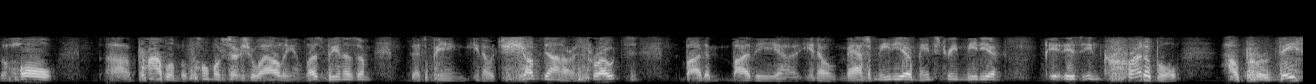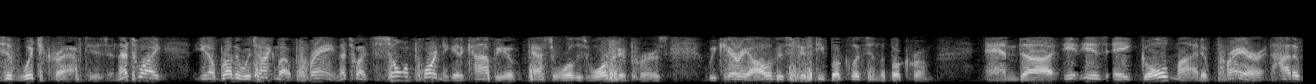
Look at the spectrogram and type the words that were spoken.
the whole uh, problem of homosexuality and lesbianism that's being you know shoved down our throats by the by the uh, you know mass media, mainstream media. It is incredible how pervasive witchcraft is, and that's why you know, brother, we're talking about praying. That's why it's so important to get a copy of Pastor Worley's Warfare Prayers. We carry all of his 50 booklets in the book room. And uh, it is a gold mine of prayer, and how to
